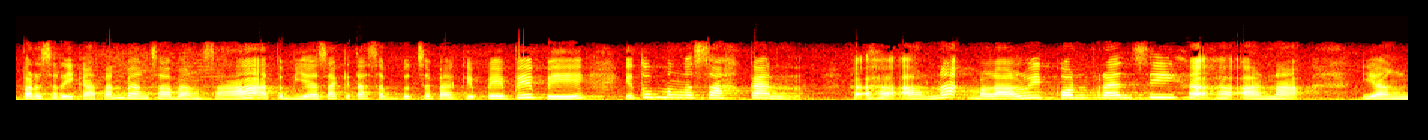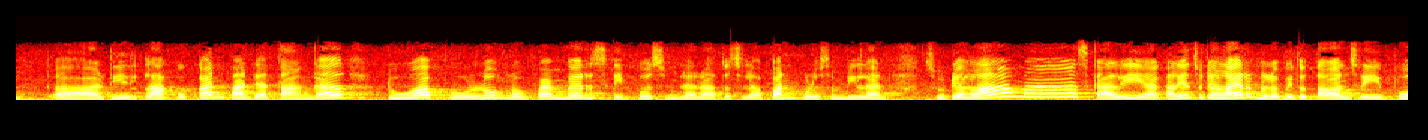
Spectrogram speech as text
Perserikatan Bangsa-Bangsa atau biasa kita sebut sebagai PBB itu mengesahkan hak-hak anak melalui konferensi hak-hak anak yang uh, dilakukan pada tanggal 20 November 1989 sudah lama sekali ya kalian sudah lahir belum itu tahun 1989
